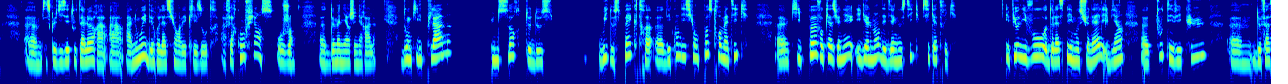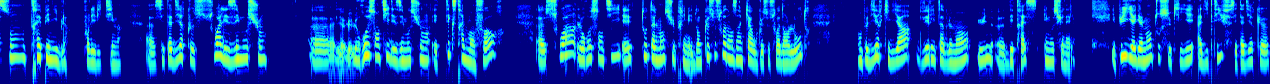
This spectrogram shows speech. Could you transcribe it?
c'est ce que je disais tout à l'heure, à, nouer des relations avec les autres, à faire confiance aux gens de manière générale. Donc il plane une sorte de, oui, de spectre des conditions post-traumatiques qui peuvent occasionner également des diagnostics psychiatriques. Et puis au niveau de l'aspect émotionnel, eh bien, tout est vécu euh, de façon très pénible pour les victimes. Euh, c'est-à-dire que soit les émotions, euh, le, ressenti des émotions est extrêmement fort, soit le ressenti est totalement supprimé. Donc que ce soit dans un cas ou que ce soit dans l'autre, on peut dire qu'il y a véritablement une détresse émotionnelle. Et puis il y a également tout ce qui est addictif, c'est-à-dire que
